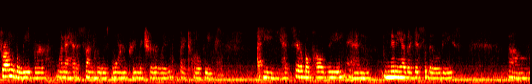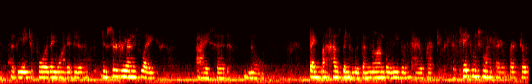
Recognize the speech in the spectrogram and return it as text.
strong believer when I had a son who was born prematurely by twelve weeks. He had cerebral palsy and many other disabilities. Um, at the age of four, they wanted to do surgery on his legs. I said, no. Begged my husband, who was a non-believer in chiropractic, to take him to my chiropractor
